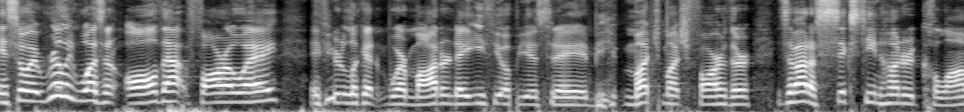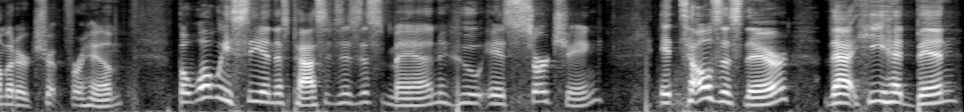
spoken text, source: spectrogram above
and so it really wasn't all that far away. If you look at where modern day Ethiopia is today, it'd be much, much farther. It's about a 1,600 kilometer trip for him. But what we see in this passage is this man who is searching. It tells us there that he had been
